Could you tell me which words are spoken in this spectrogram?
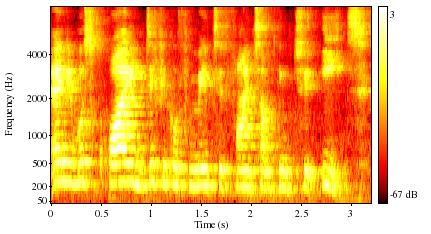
and it was quite difficult for me to find something to eat.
